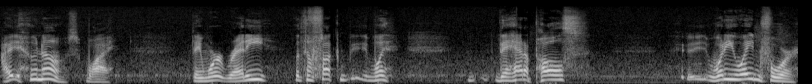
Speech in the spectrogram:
I, who knows why they weren't ready. What the fuck? What, they had a pulse. What are you waiting for?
